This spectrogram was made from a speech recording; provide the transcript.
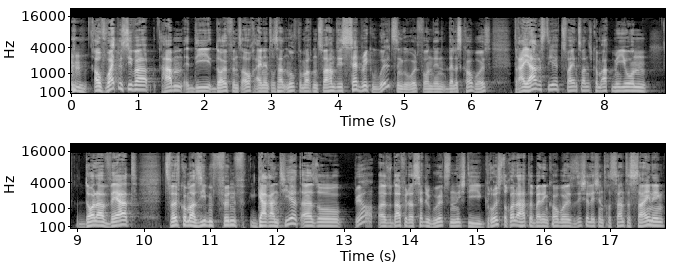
Auf Wide Receiver haben die Dolphins auch einen interessanten Move gemacht und zwar haben sie Cedric Wilson geholt von den Dallas Cowboys. Drei Jahresdeal, 22,8 Millionen Dollar wert, 12,75 garantiert. Also, ja, also dafür, dass Cedric Wilson nicht die größte Rolle hatte bei den Cowboys, sicherlich interessantes Signing.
